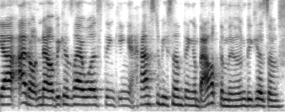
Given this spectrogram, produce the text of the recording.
Yeah, I don't know because I was thinking it has to be something about the moon because of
